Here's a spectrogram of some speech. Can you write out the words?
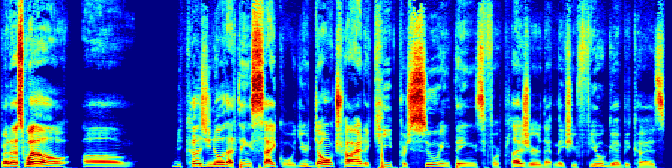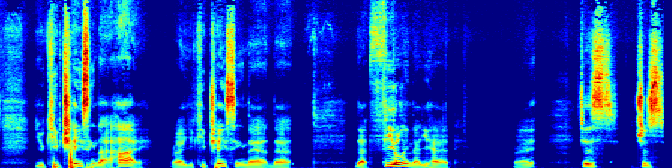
But as well, um, because you know that things cycle, you don't try to keep pursuing things for pleasure that makes you feel good because you keep chasing that high, right? You keep chasing that that that feeling that you had right? Just just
